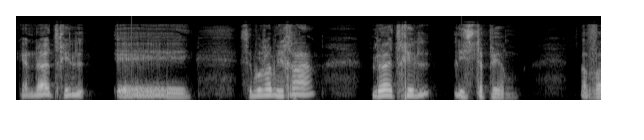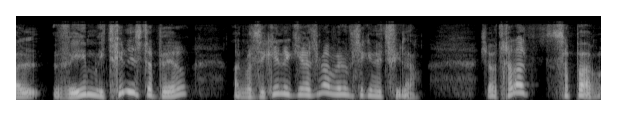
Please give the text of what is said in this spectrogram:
כן, לא יתחיל אה, סמוך למנחה, לא יתחיל להסתפר. אבל, ואם התחיל להסתפר, אז מפסיקים לקריאת שמע ולא מפסיקים לתפילה. עכשיו, התחלת ספר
